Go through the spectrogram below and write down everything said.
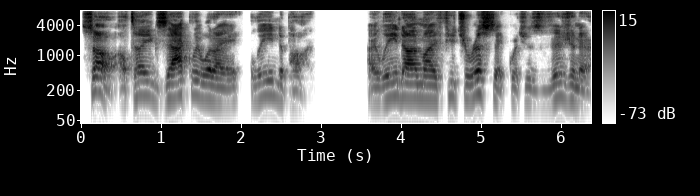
So I'll tell you exactly what I leaned upon. I leaned on my futuristic, which is visionary.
